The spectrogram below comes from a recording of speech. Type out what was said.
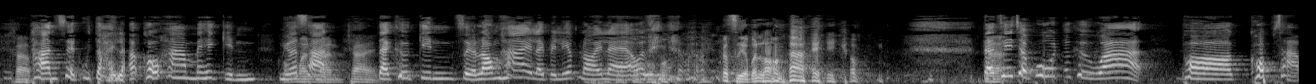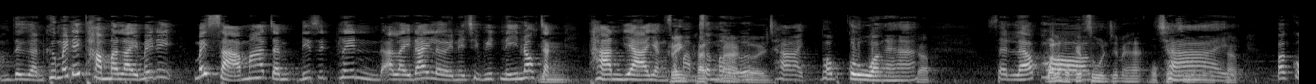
ๆครับทานเสร็จอุยตายแล้วเขาห้ามไม่ให้กินเนื้อสัตว์ของมันๆใช่ แต่คือกินเสือร้องไห้อะไรไปเรียบร้อยแล้วอะไรอย่างเงี้ย ก็เสือมันร้องไห้ครับ แต่ที่จะพูดก็คือว่าพอครบสามเดือนคือไม่ได้ทำอะไรไม่ได้ไม่สามารถจะดิสซิ p ลินอะไรได้เลยในชีวิตนี้นอกจากอืมทานยาอย่างสม่ำเสมเคร่งครัดมากอเลยใช่ เพราะกลัวไงฮะ ครับ เสร็จแล้วพอวันละหกแคปซูลใช่ไหมฮะหกแคปใช่ซูลเลยครับ ปราก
